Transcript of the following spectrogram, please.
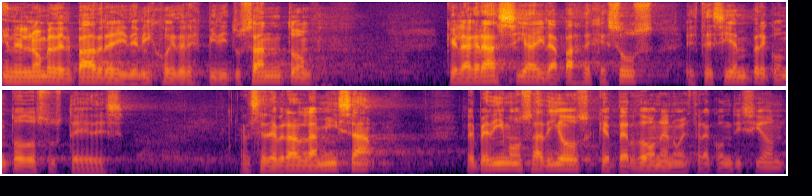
En el nombre del Padre y del Hijo y del Espíritu Santo, que la gracia y la paz de Jesús esté siempre con todos ustedes. Al celebrar la misa, le pedimos a Dios que perdone nuestra condición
